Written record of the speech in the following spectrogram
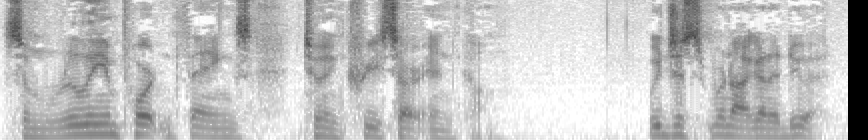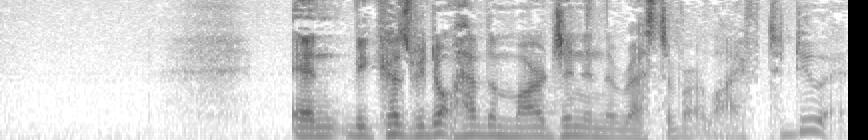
some really important things to increase our income. We just, we're not going to do it. And because we don't have the margin in the rest of our life to do it.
